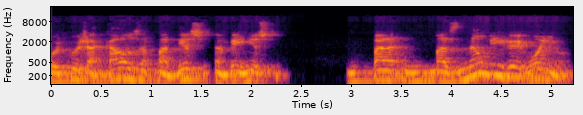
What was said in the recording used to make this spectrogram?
por cuja causa padeço também isto, para, mas não me envergonho,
